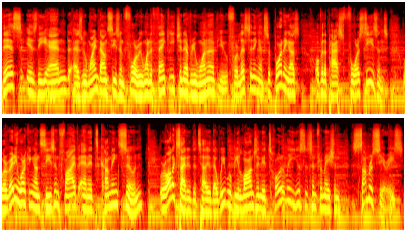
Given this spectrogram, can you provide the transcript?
This is the end. As we wind down season four, we want to thank each and every one of you for listening and supporting us over the past four seasons. We're already working on season five, and it's coming soon. We're all excited to tell you that we will be launching the Totally Useless Information Summer Series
